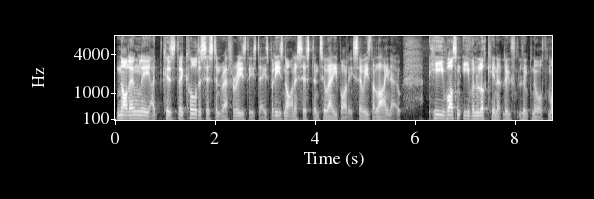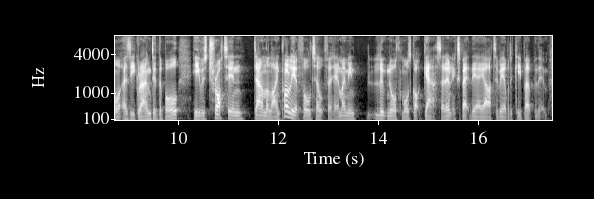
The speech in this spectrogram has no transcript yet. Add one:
not only uh, because they're called assistant referees these days, but he's not an assistant to anybody, so he's the lino. He wasn't even looking at Luke, Luke Northmore as he grounded the ball. He was trotting down the line, probably at full tilt for him. I mean, Luke Northmore's got gas. I don't expect the AR to be able to keep up with him.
